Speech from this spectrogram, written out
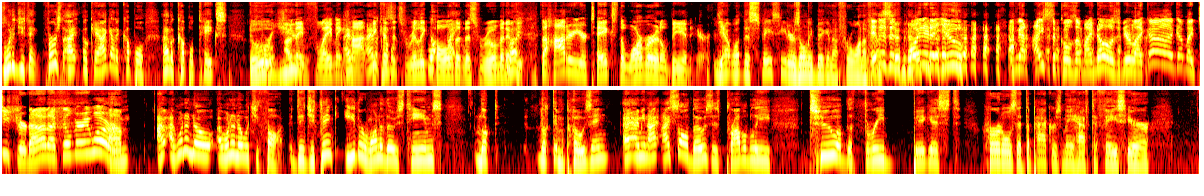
What did you think? First, I okay, I got a couple. I have a couple takes Ooh, for you. are they flaming have- hot? Because couple- it's really Well, cold I- in this room, and well- if you, the hotter your takes, the warmer it'll be in here. Yeah, well, the space heater is only big enough for one of It us. It isn't pointed at you. I've got icicles on my nose, and you're like, "Oh, I got my T-shirt on. I feel very warm." Um, I, I want to know. I want to know what you thought. Did you think either one of those teams looked looked imposing? I, I mean, I, I saw those as probably two of the three biggest hurdles that the Packers may have to face here.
